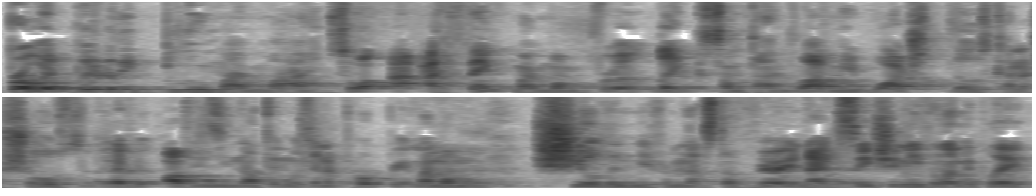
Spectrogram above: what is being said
Yeah bro. It literally blew my mind. So I, I thank my mom for like sometimes allowing me to watch those kind of shows. Yeah. Every- Obviously, nothing was inappropriate. My mom Yeah. shielded me from that stuff very nicely. She didn't even let me play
